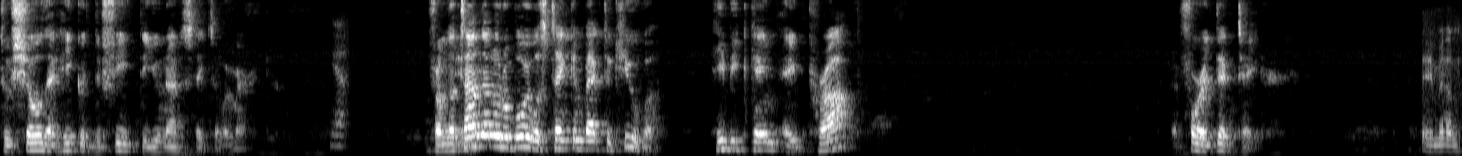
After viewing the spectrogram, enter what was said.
to show that he could defeat the United States of America. Yeah. From the Yeah. time that little boy was taken back to Cuba, he became a prop for a dictator. Amen.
